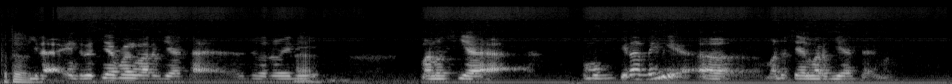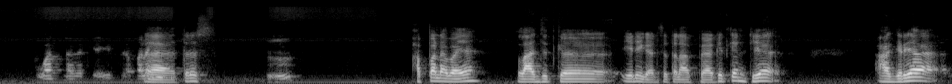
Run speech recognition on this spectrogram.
betul gila Indonesia pun luar biasa Zoro ini uh. manusia kemungkinan ini ya uh, manusia yang luar biasa emang kuat banget kayak gitu apalagi nah, terus hmm? apa namanya lanjut ke ini kan setelah bangkit kan dia akhirnya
